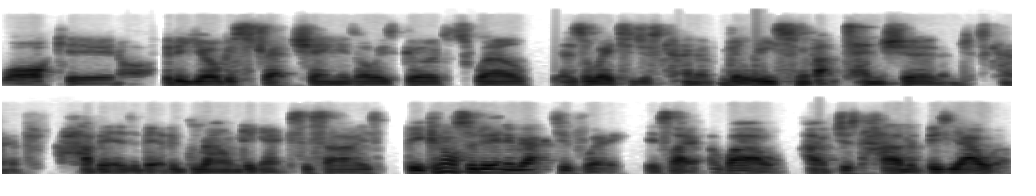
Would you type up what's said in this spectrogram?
walking or a bit of yoga stretching is always good as well as a way to just kind of release some of that tension and just kind of have it as a bit of a grounding exercise. But you can also do it in a reactive way. It's like, wow, I've just had a busy hour.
